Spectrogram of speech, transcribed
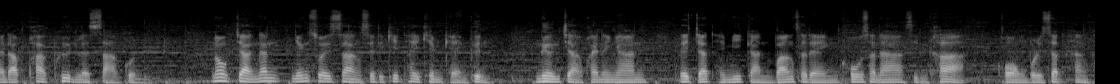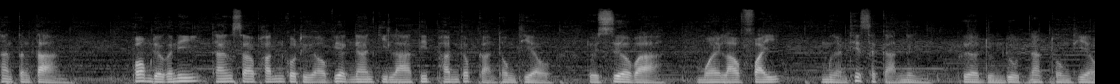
ระดับภาคพื้นและสากล นอกจากนั้นยังช่วยสร้างเศรษฐกิจให้เข้มแข็งขึ้น เนื่องจากภายในงาน ได้จัดให้มีการวางแสดงโฆษณาสินค้าของบริษัทห้างห้านต่างๆ พร้อมเดียวกันนี้ทางสาพันธ์ก็ถือเอาเวียกงานกีฬาติดพันกับการท่องเที่ยว โดยเชื่อว่ามวยลาวไฟท์เหมือนเทศกาลหนึ่ง เพื่อดึงดูดนักท่องเที่ยว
